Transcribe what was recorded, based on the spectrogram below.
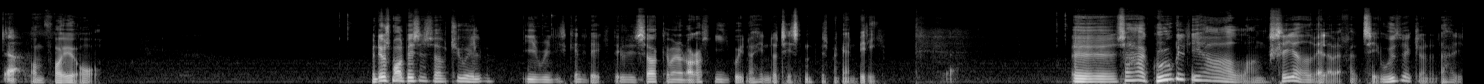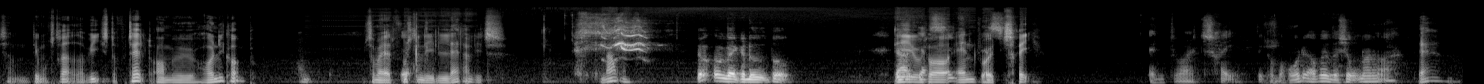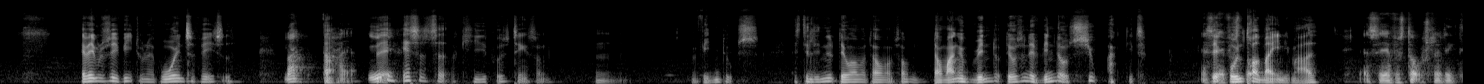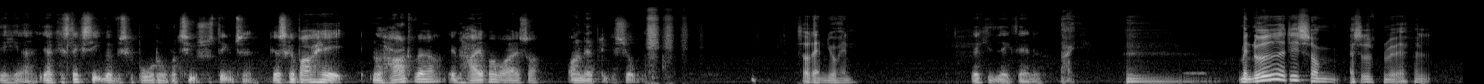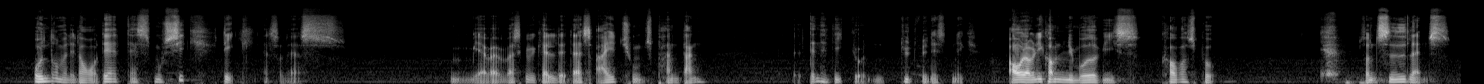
Ja. om forrige år. Men det er jo Small Business Server 2011 i Release Candidate. Det vil så kan man jo nok også lige gå ind og hente testen, hvis man gerne vil det. Øh, så har Google, de har lanceret, eller i hvert fald til udviklerne, der har de sådan demonstreret og vist og fortalt om øh, Honeycomb, som er et fuldstændig latterligt navn. Hvad kan du ud på? Det er Ja, jo så Android jeg- 3. Android 3. Det kommer hurtigt op i versionerne, hva'? Ja. Jeg ved ikke, om du ser videoen af brugerinterfacet. Nej, det har jeg ikke. Jeg så sad og kiggede på så tænkte sådan, hmm, Windows. Altså det lignede, det var, der var, sådan, der var mange Windows, det var sådan lidt Windows 7-agtigt. Altså, Det undrede mig egentlig meget. Altså, jeg forstår slet ikke det her. Jeg kan slet ikke se, hvad vi skal bruge det operativsystem til. Jeg skal bare have noget hardware, en hypervisor og en applikation. Sådan, Johan. Jeg gider ikke det andet. Nej. Øh, men noget af det, som altså, i hvert fald undrer mig lidt over, det er deres musikdel. Altså deres, ja, hvad, hvad skal vi kalde det, deres iTunes pandang. Den har de ikke gjort en dyt ved næsten ikke. Og der var lige kommet en ny måde at vise covers på. Sådan sidelands.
